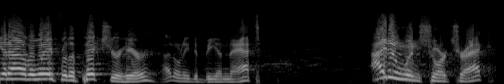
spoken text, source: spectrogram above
Get out of the way for the picture here. I don't need to be in that. I didn't win short track.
